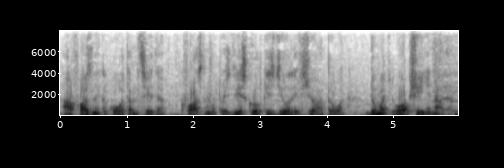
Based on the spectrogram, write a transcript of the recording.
а фазный какого там цвета к фазному. То есть, две скрутки сделали, все, готово. Думать вообще не надо.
